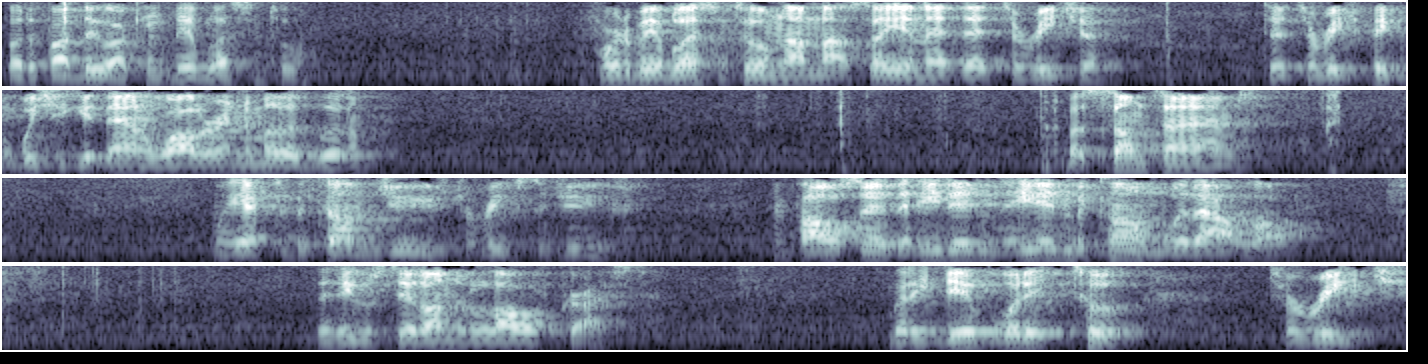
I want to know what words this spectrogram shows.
But if I do, I can't be a blessing to them. If we're to be a blessing to them, I'm not saying that, that to reach a to, to reach people, we should get down and waller in the mud with them. But sometimes we have to become Jews to reach the Jews. And Paul said that he didn't, he didn't become without law, that he was still under the law of Christ. But he did what it took to reach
